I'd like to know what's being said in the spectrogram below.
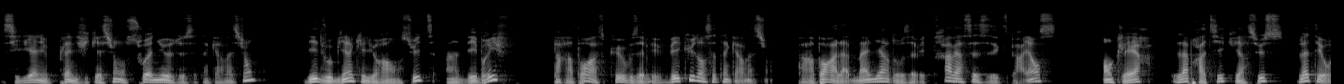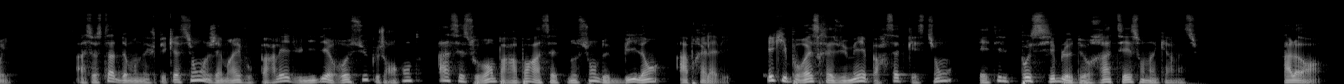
s'il y a une planification soigneuse de cette incarnation, dites-vous bien qu'il y aura ensuite un débrief par rapport à ce que vous avez vécu dans cette incarnation, par rapport à la manière dont vous avez traversé ces expériences, en clair, la pratique versus la théorie. À ce stade de mon explication, j'aimerais vous parler d'une idée reçue que je rencontre assez souvent par rapport à cette notion de bilan après la vie, et qui pourrait se résumer par cette question est-il possible de rater son incarnation? Alors,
